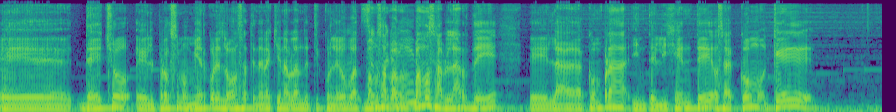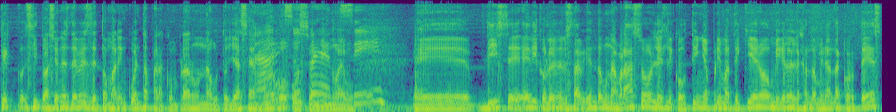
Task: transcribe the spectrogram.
Eh, de hecho, el próximo miércoles lo vamos a tener aquí en Hablando de ti con Leo. Va- vamos, a, vamos a hablar de eh, la compra inteligente, o sea, cómo, qué, qué situaciones debes de tomar en cuenta para comprar un auto, ya sea Ay, nuevo o seminuevo. Sí. Eh, dice Eddie Colón lo está viendo, un abrazo. Leslie Coutinho, prima te quiero. Miguel Alejandro Miranda Cortés.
